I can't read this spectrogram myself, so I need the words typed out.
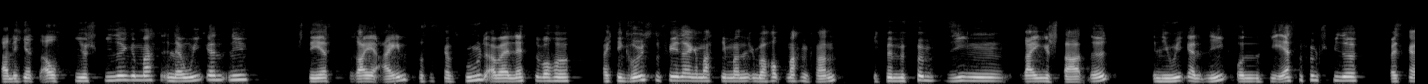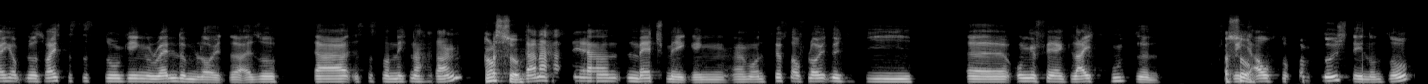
Hatte ich jetzt auch vier Spiele gemacht in der Weekend League. Stehe jetzt 3-1, das ist ganz gut, aber letzte Woche habe ich den größten Fehler gemacht, den man überhaupt machen kann. Ich bin mit fünf Siegen reingestartet in die Weekend League und die ersten fünf Spiele, weiß gar nicht, ob du das weißt, das ist so gegen random Leute. Also da ist es noch nicht nach Rang. Ach so. Danach hat er ein Matchmaking ähm, und trifft auf Leute, die äh, ungefähr gleich gut sind. Ach Sprich so. auch so 5-0 stehen und so.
